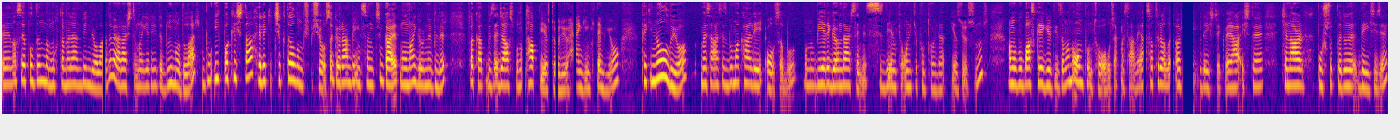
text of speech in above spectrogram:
E, nasıl yapıldığını da muhtemelen bilmiyorlardı ve araştırma gereği de duymadılar. Bu ilk bakışta hele ki çıktı alınmış bir şey olsa gören bir insan için gayet normal görünebilir. Fakat bize JAWS bunu tab diye söylüyor, hanging demiyor. Peki ne oluyor? Mesela siz bu makale olsa bu, bunu bir yere gönderseniz, siz diyelim ki 12 puntoyla yazıyorsunuz. Ama bu baskıya girdiği zaman 10 punto olacak mesela veya satır değişecek veya işte kenar boşlukları değişecek.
